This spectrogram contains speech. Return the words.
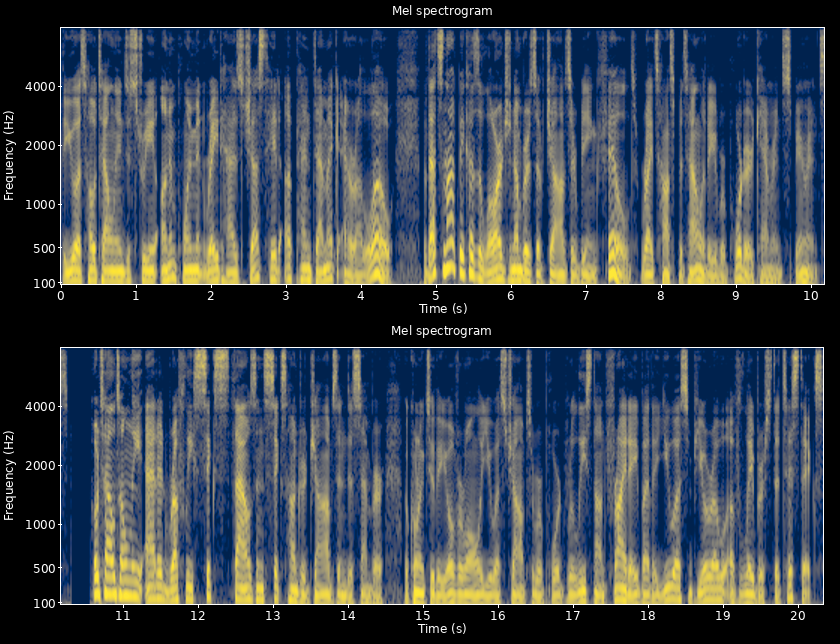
The U.S. hotel industry unemployment rate has just hit a pandemic era low. But that's not because large numbers of jobs are being filled, writes hospitality reporter Cameron Sperance. Hotels only added roughly 6,600 jobs in December, according to the overall U.S. jobs report released on Friday by the U.S. Bureau of Labor Statistics.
